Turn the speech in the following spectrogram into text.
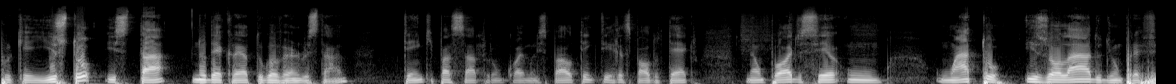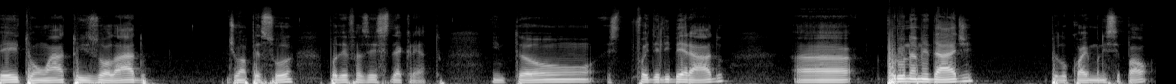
porque isto está no decreto do governo do estado, tem que passar por um COI municipal, tem que ter respaldo técnico, não pode ser um, um ato isolado de um prefeito ou um ato isolado de uma pessoa poder fazer esse decreto. Então, foi deliberado uh, por unanimidade pelo COI municipal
